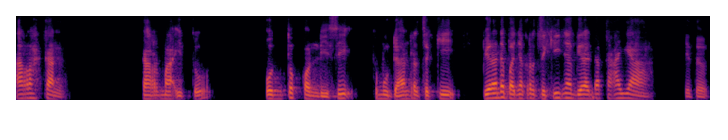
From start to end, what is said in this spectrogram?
arahkan karma itu untuk kondisi kemudahan rezeki biar anda banyak rezekinya biar anda kaya gitu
